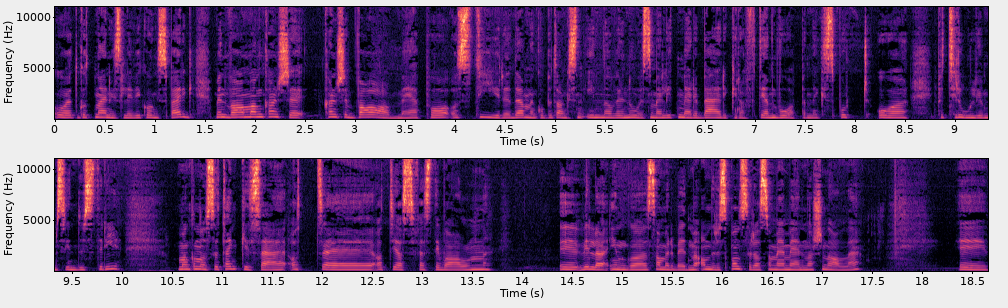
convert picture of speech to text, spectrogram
og et godt næringsliv i Kongsberg, men hva man kanskje, kanskje var med på å styre denne kompetansen innover noe som er litt mer bærekraftig enn våpeneksport og petroleumsindustri. Man kan også tenke seg at, uh, at jazzfestivalen uh, ville inngå samarbeid med andre sponsorer som er mer nasjonale. Jeg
